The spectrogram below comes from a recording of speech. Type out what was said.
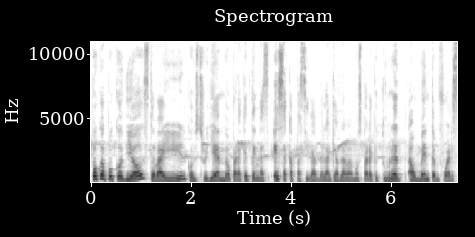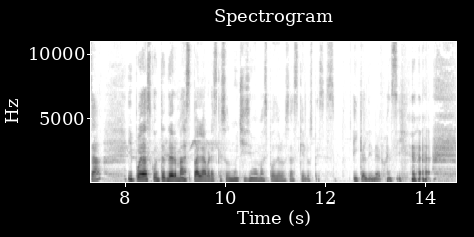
Poco a poco Dios te va a ir construyendo para que tengas esa capacidad de la que hablábamos, para que tu red aumente en fuerza y puedas contener más palabras que son muchísimo más poderosas que los peces y que el dinero en sí.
